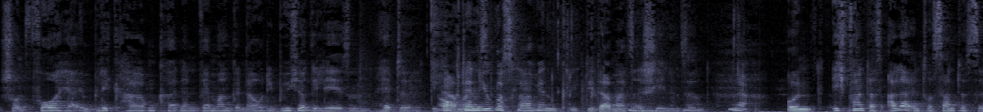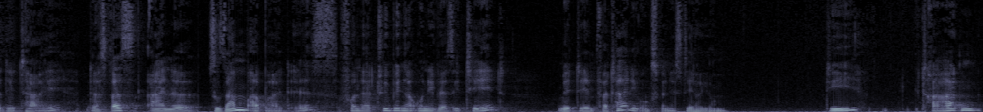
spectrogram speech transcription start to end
schon vorher im Blick haben können, wenn man genau die Bücher gelesen hätte, die auch damals, den Jugoslawienkrieg, die damals ja. erschienen sind. Ja. Und ich fand das allerinteressanteste Detail, dass das eine Zusammenarbeit ist von der Tübinger Universität mit dem Verteidigungsministerium. Die tragen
